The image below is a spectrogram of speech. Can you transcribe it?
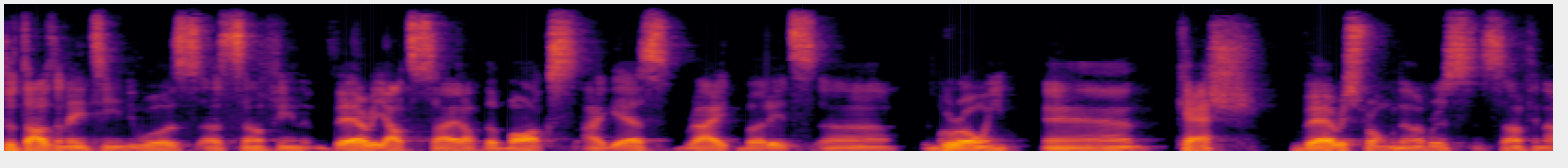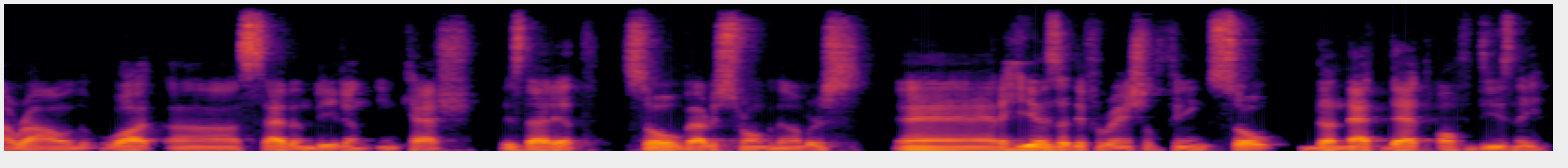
2018 was uh, something very outside of the box, I guess, right? But it's uh, growing and cash very strong numbers, something around what uh, seven billion in cash. Is that it? So very strong numbers. And here's a differential thing. So the net debt of Disney,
